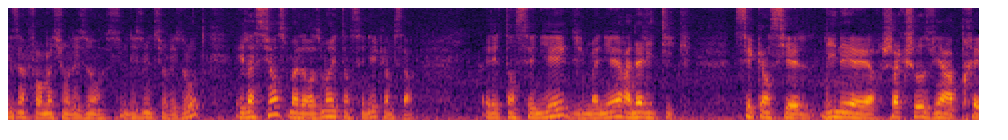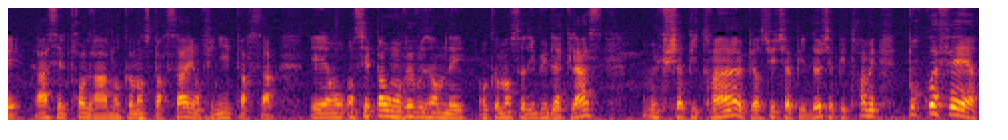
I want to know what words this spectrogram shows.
les informations les, unes sur les autres. Et la science, malheureusement, est enseignée comme ça. Elle est enseignée d'une manière analytique, séquentielle, linéaire. Chaque chose vient après. Ah, c'est le programme. On commence par ça et on finit par ça. Et on ne sait pas où on veut vous emmener. On commence au début de la classe, chapitre 1, puis ensuite chapitre 2, chapitre 3. Mais pourquoi faire?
